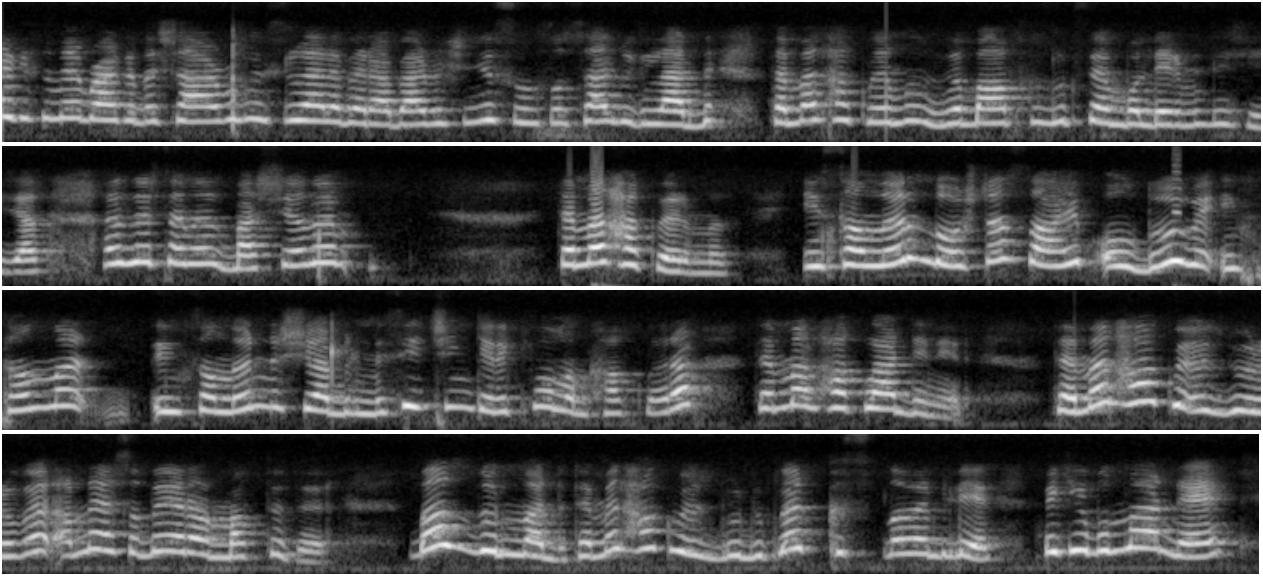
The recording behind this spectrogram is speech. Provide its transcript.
Herkese merhaba arkadaşlar. Bugün sizlerle beraber 5. sınıf sosyal bilgilerde temel haklarımız ve bağımsızlık sembollerimizi işleyeceğiz. Hazırsanız başlayalım. Temel haklarımız. İnsanların doğuştan sahip olduğu ve insanlar insanların yaşayabilmesi için gerekli olan haklara temel haklar denir. Temel hak ve özgürlükler anayasada yer almaktadır. Bazı durumlarda temel hak ve özgürlükler kısıtlanabilir. Peki bunlar ne?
